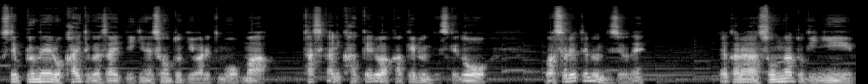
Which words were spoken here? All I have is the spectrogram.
ステップメールを書いてくださいっていきなりその時言われても、まあ、確かに書けるは書けるんですけど、忘れてるんですよね。だから、そんな時に、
